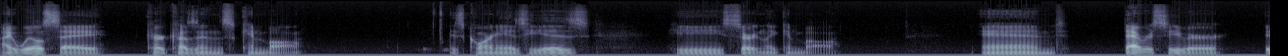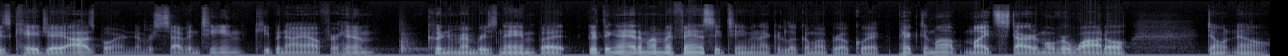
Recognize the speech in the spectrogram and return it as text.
I will say Kirk Cousins can ball. As corny as he is, he certainly can ball. And that receiver is KJ Osborne, number 17. Keep an eye out for him. Couldn't remember his name, but good thing I had him on my fantasy team and I could look him up real quick. Picked him up. Might start him over Waddle. Don't know.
